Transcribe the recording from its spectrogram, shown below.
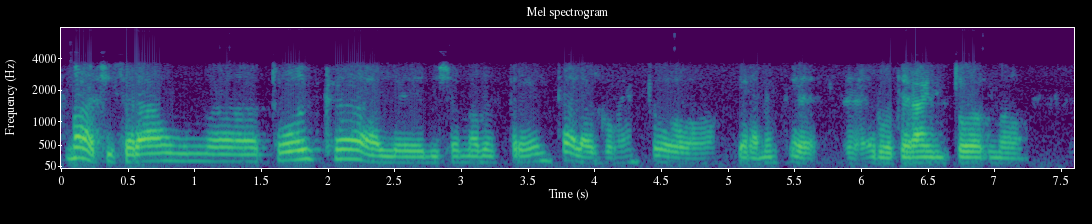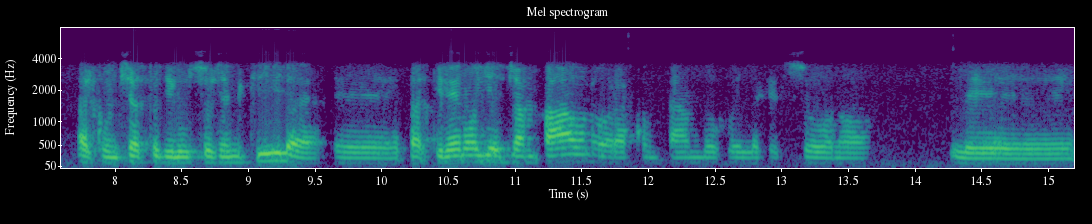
Ma ci sarà un uh, talk alle 19.30, l'argomento chiaramente eh, ruoterà intorno al concetto di lusso gentile, eh, partiremo io e Giampaolo raccontando quelle che sono le,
